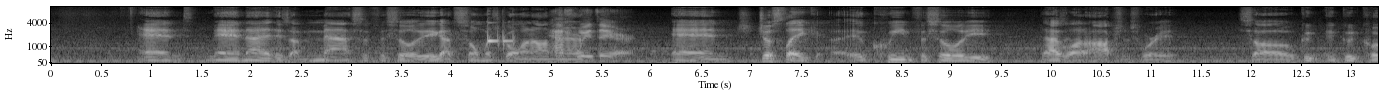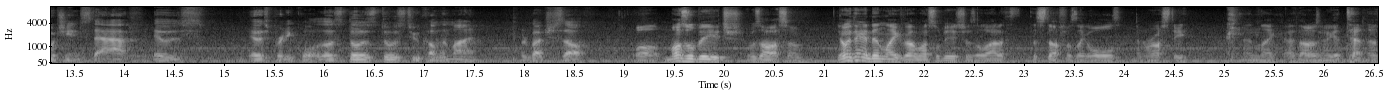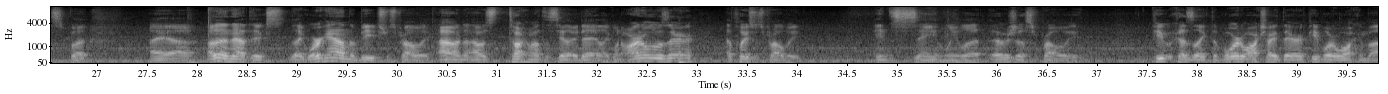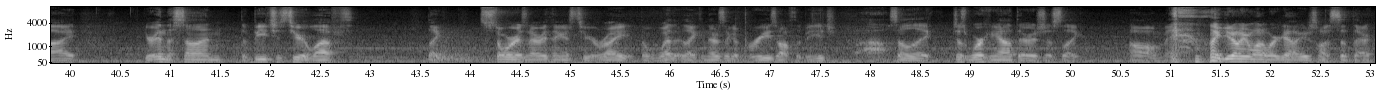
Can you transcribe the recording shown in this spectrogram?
and man, that is a massive facility. They got so much going on there. halfway there, there. and just like a clean facility that has a lot of options for you. So good, good coaching staff. It was, it was pretty cool. Those those those two come to mind. What about yourself? well, Muscle Beach was awesome. The only thing I didn't like about Muscle Beach was a lot of the stuff was like old and rusty, and like I thought I was gonna get tetanus. But I, uh, other than that, the ex- like working out on the beach was probably. I, I was talking about this the other day. Like when Arnold was there, that place was probably insanely lit. It was just probably people because like the boardwalk's right there. People are walking by. You're in the sun. The beach is to your left. Like stores and everything is to your right. The weather like and there's like a breeze off the beach. Wow. So like just working out there is just like, oh man, like you don't even want to work out. You just want to sit there.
